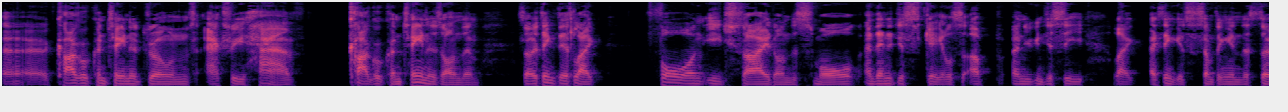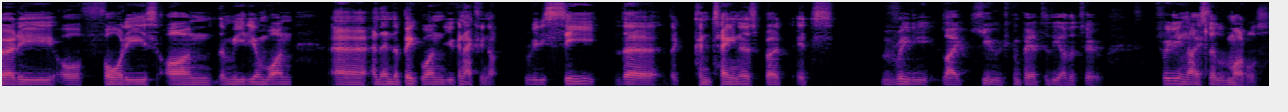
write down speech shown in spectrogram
uh, cargo container drones actually have cargo containers on them. So I think there's like four on each side on the small, and then it just scales up and you can just see like I think it's something in the 30 or 40s on the medium one, uh, and then the big one you can actually not really see the the containers, but it's really like huge compared to the other two. Really nice little models.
